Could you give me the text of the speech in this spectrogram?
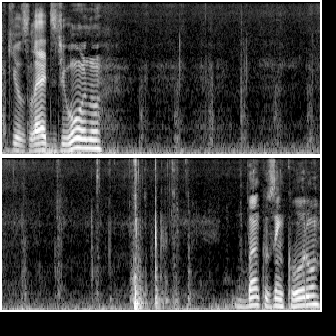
Aqui os LEDs de Uno. Bancos em couro.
